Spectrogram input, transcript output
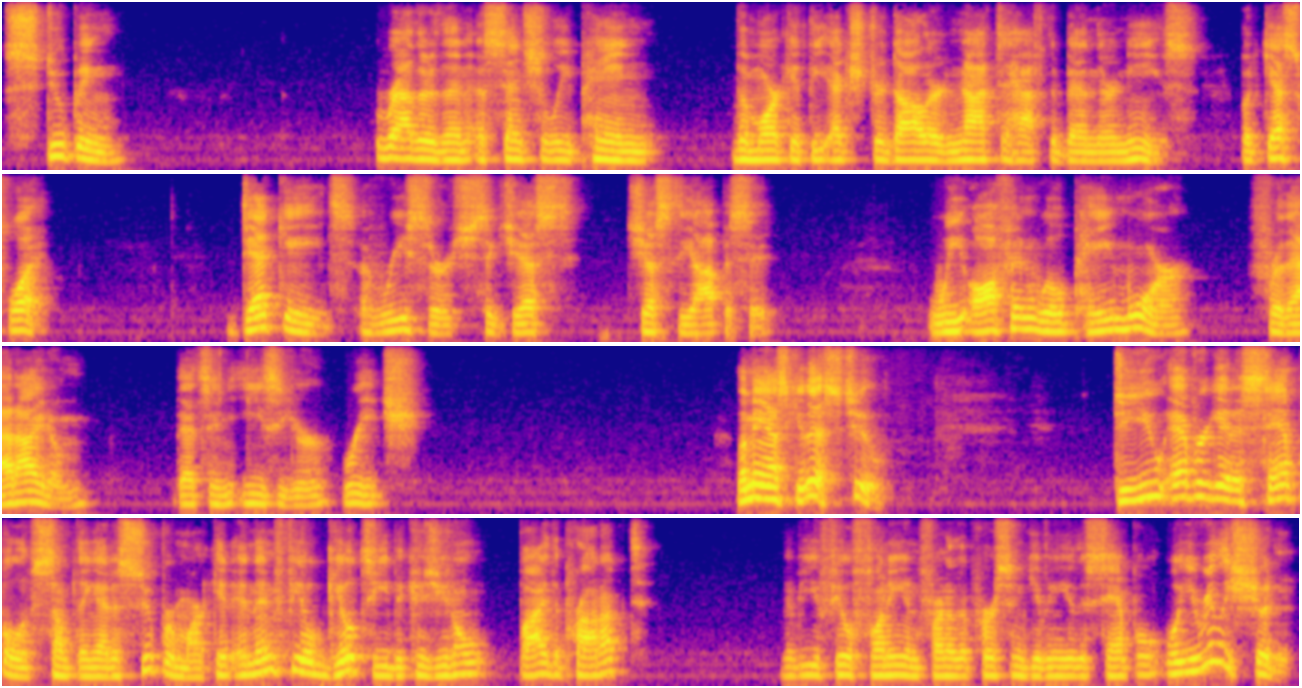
stooping rather than essentially paying the market the extra dollar not to have to bend their knees. But guess what? Decades of research suggests just the opposite. We often will pay more for that item that's in easier reach. Let me ask you this too. Do you ever get a sample of something at a supermarket and then feel guilty because you don't buy the product? Maybe you feel funny in front of the person giving you the sample. Well, you really shouldn't.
